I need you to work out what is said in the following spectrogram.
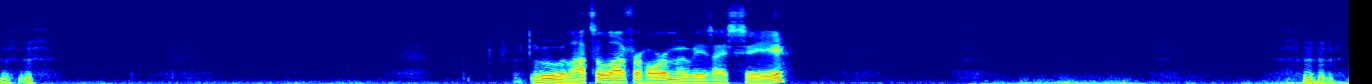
Ooh, lots of love for horror movies, I see.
